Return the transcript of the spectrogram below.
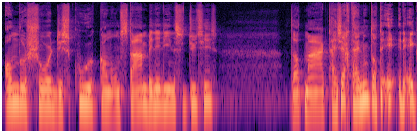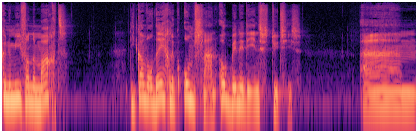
ander soort discours kan ontstaan binnen die instituties. Dat maakt, hij zegt, hij noemt dat de, e- de economie van de macht. Die kan wel degelijk omslaan, ook binnen die instituties. Ehm,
